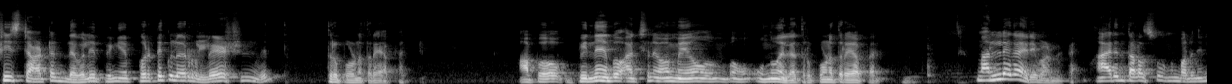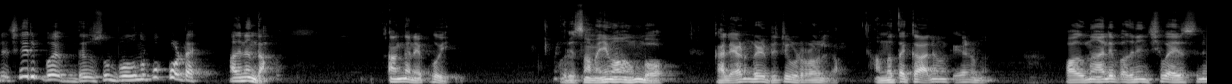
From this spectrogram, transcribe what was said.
she started developing a particular relation with Thrippunithurayappan അപ്പോൾ പിന്നെ ഇപ്പോൾ അച്ഛനോ അമ്മയോ ഒന്നുമല്ല തൃപ്പൂണിത്രയപ്പൻ നല്ല കാര്യമാണ്. ആരും തടസ്സമൊന്നും പറഞ്ഞില്ല. ശരി ദിവസവും പോകുന്നു പൊക്കോട്ടെ. അതിനെന്താ? അങ്ങനെ പോയി. ഒരു സമയമാകുമ്പോൾ കല്യാണം കഴിപ്പിച്ച് വിടണമല്ലോ. അന്നത്തെ കാലമൊക്കെയാണ്. പതിനാല് പതിനഞ്ച് വയസ്സിന്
